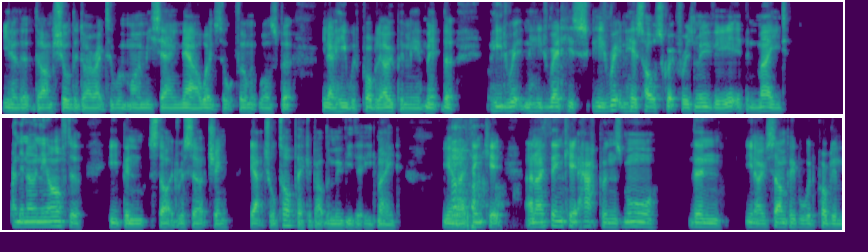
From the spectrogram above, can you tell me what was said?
you know, that, that I'm sure the director wouldn't mind me saying now. I won't say what film it was, but you know, he would probably openly admit that he'd written, he'd read his, he'd written his whole script for his movie. It had been made, and then only after he'd been started researching the actual topic about the movie that he'd made. You know, I think it and I think it happens more than you know some people would probably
